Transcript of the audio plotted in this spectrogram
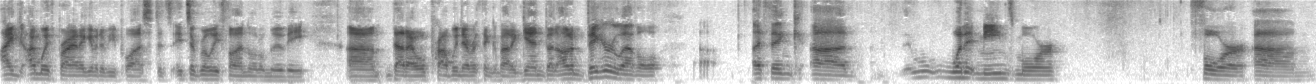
I, I'm with Brian. I give it a B plus. It's it's a really fun little movie um, that I will probably never think about again. But on a bigger level, uh, I think uh, what it means more for um,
